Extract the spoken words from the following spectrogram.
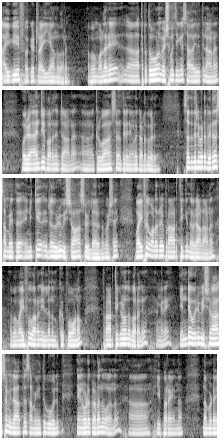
ഐ വി എഫ് ഒക്കെ ട്രൈ ചെയ്യാമെന്ന് പറഞ്ഞു. അപ്പം വളരെ അത്രത്തോളം വിഷമിച്ചിരിക്കുന്ന സാഹചര്യത്തിലാണ് ഒരു ആന്റി പറഞ്ഞിട്ടാണ് കൃപാസനത്തിൽ ഞങ്ങൾ കടന്നു വരുന്നത് സത്യത്തിൽ ഇവിടെ വരുന്ന സമയത്ത് എനിക്ക് ഇതിൽ ഒരു വിശ്വാസമില്ലായിരുന്നു പക്ഷേ വൈഫ് വളരെ പ്രാർത്ഥിക്കുന്ന ഒരാളാണ്. അപ്പോൾ വൈഫ് പറഞ്ഞു ഇല്ല നമുക്ക് പോകണം പ്രാർത്ഥിക്കണമെന്ന് പറഞ്ഞു. അങ്ങനെ എന്റെ ഒരു വിശ്വാസമില്ലാത്ത സമയത്ത് പോലും ഞങ്ങളിവിടെ കടന്നു വന്ന് ഈ പറയുന്ന നമ്മുടെ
